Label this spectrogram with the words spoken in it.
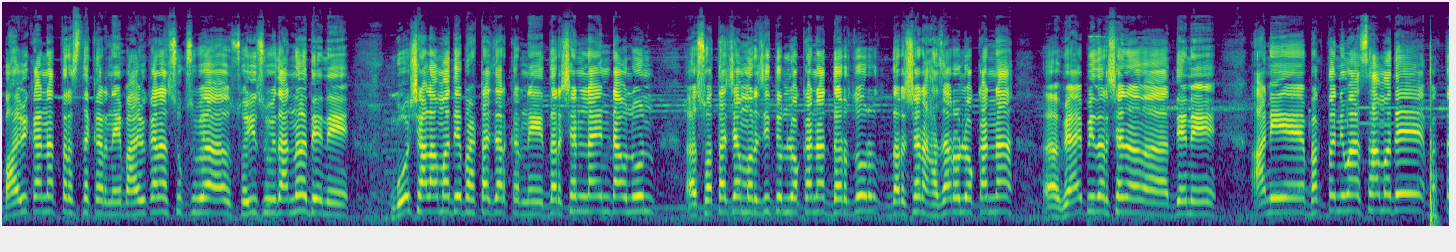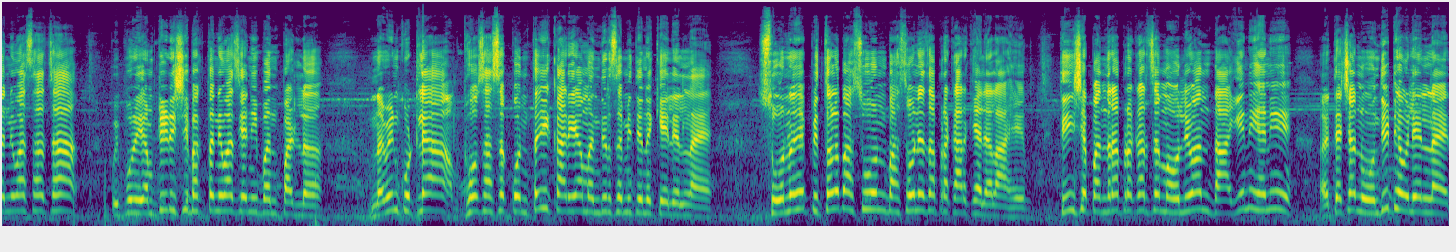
भाविकांना त्रस्त करणे भाविकांना सुखसुविधा सोयीसुविधा न देणे गोशाळामध्ये भ्रष्टाचार करणे दर्शन लाईन डावलून स्वतःच्या मर्जीतील लोकांना दरजोर दर्शन हजारो लोकांना व्ही आय पी दर्शन देणे आणि भक्तनिवासामध्ये भक्तनिवासाचा पुढे एम टी डी सी भक्तनिवास यांनी बंद पाडलं. नवीन कुठल्या ठोस असं कोणतंही कार्य मंदिर समितीनं केलेलं नाही. सोनं हे पितळ भासून भासवण्याचा प्रकार केलेला आहे. तीनशे पंधरा प्रकारचं मौल्यवान दागिने ह्यांनी त्याच्या नोंदी ठेवलेल्या नाहीत.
